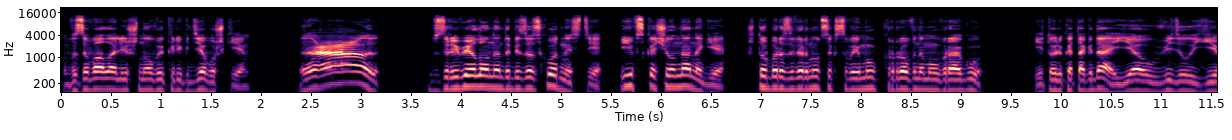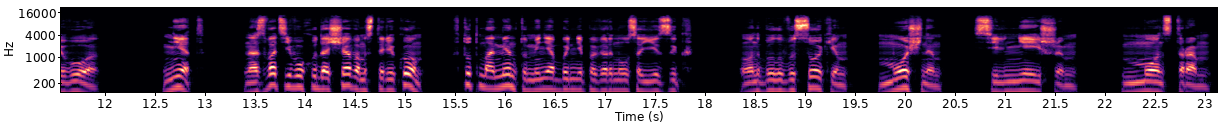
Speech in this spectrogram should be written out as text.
вызывало лишь новый крик девушки. а Взревел он до безысходности и вскочил на ноги, чтобы развернуться к своему кровному врагу. И только тогда я увидел его. Нет, назвать его худощавым стариком в тот момент у меня бы не повернулся язык. Он был высоким, мощным, сильнейшим монстром,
